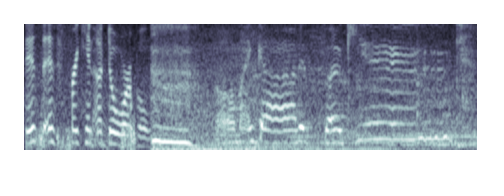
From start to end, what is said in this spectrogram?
This is freaking adorable. oh my God, it's so cute.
